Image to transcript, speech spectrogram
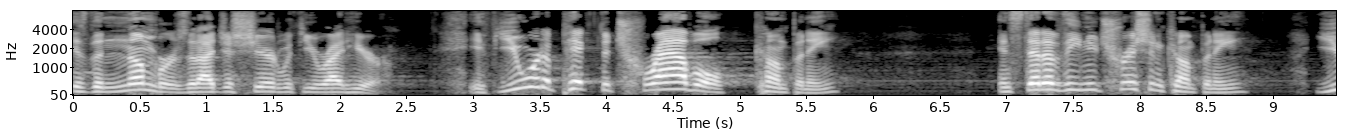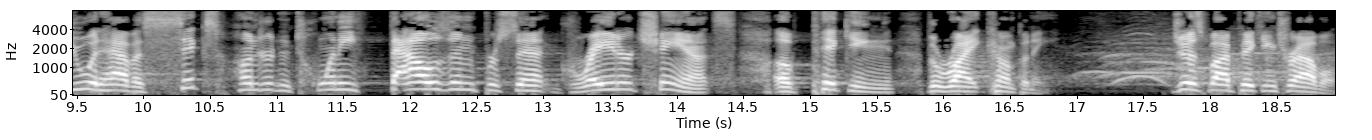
is the numbers that I just shared with you right here. If you were to pick the travel company, instead of the nutrition company, you would have a 620,000% greater chance of picking the right company just by picking travel.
